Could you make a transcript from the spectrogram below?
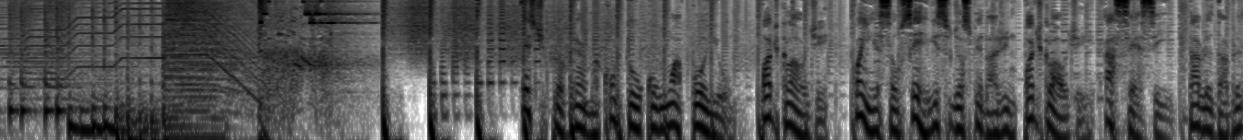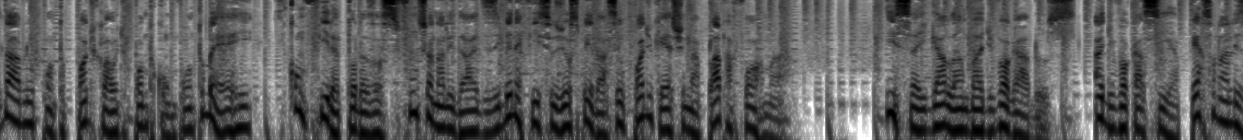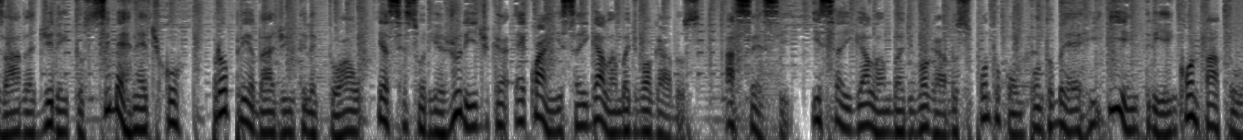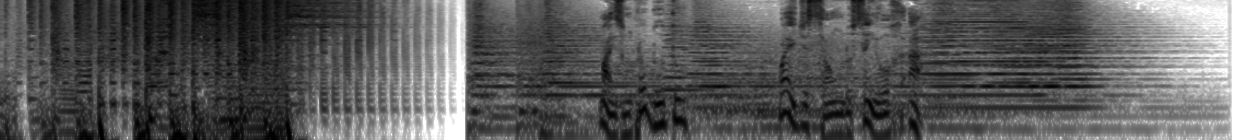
Este programa contou com o um apoio PodCloud. Conheça o serviço de hospedagem PodCloud. Acesse www.podcloud.com.br e confira todas as funcionalidades e benefícios de hospedar seu podcast na plataforma. Issa e Galamba Advogados. Advocacia personalizada, direito cibernético, propriedade intelectual e assessoria jurídica é com a Issa e Galamba Advogados. Acesse issaegalambaadvogados.com.br e entre em contato. Mais um produto com a edição do Senhor A.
